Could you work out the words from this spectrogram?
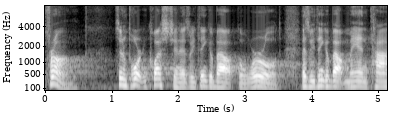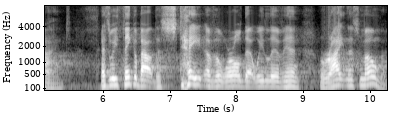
from? It's an important question as we think about the world, as we think about mankind, as we think about the state of the world that we live in right in this moment.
